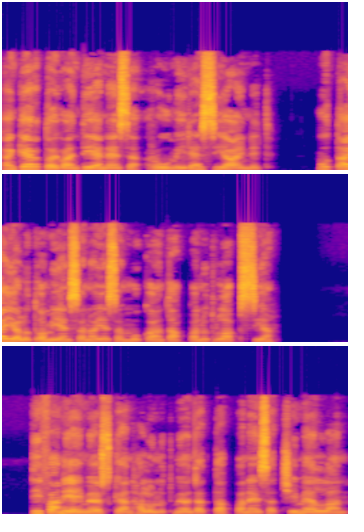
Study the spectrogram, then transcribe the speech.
Hän kertoi vain tienneensä ruumiiden sijainnit, mutta ei ollut omien sanojensa mukaan tappanut lapsia. Tiffany ei myöskään halunnut myöntää tappaneensa Chimellan,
